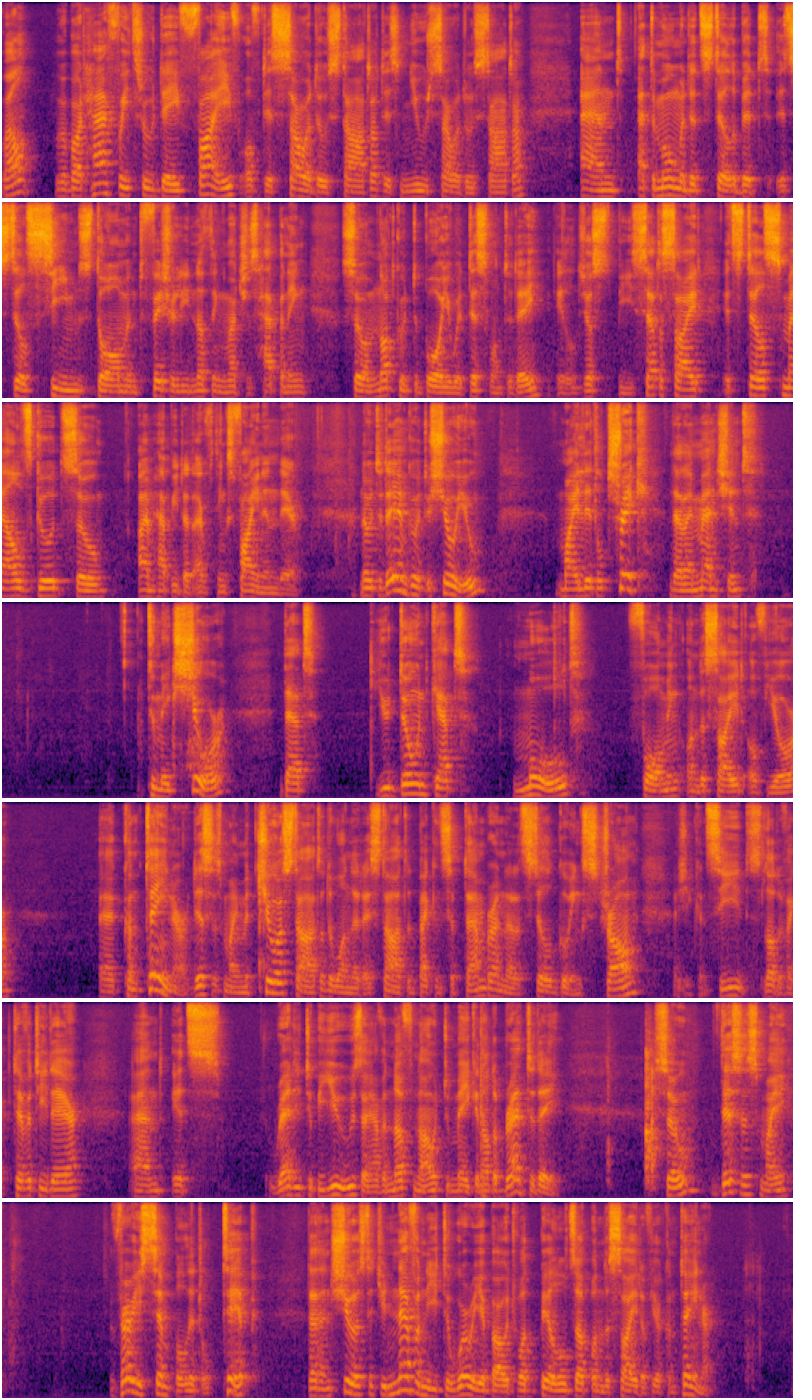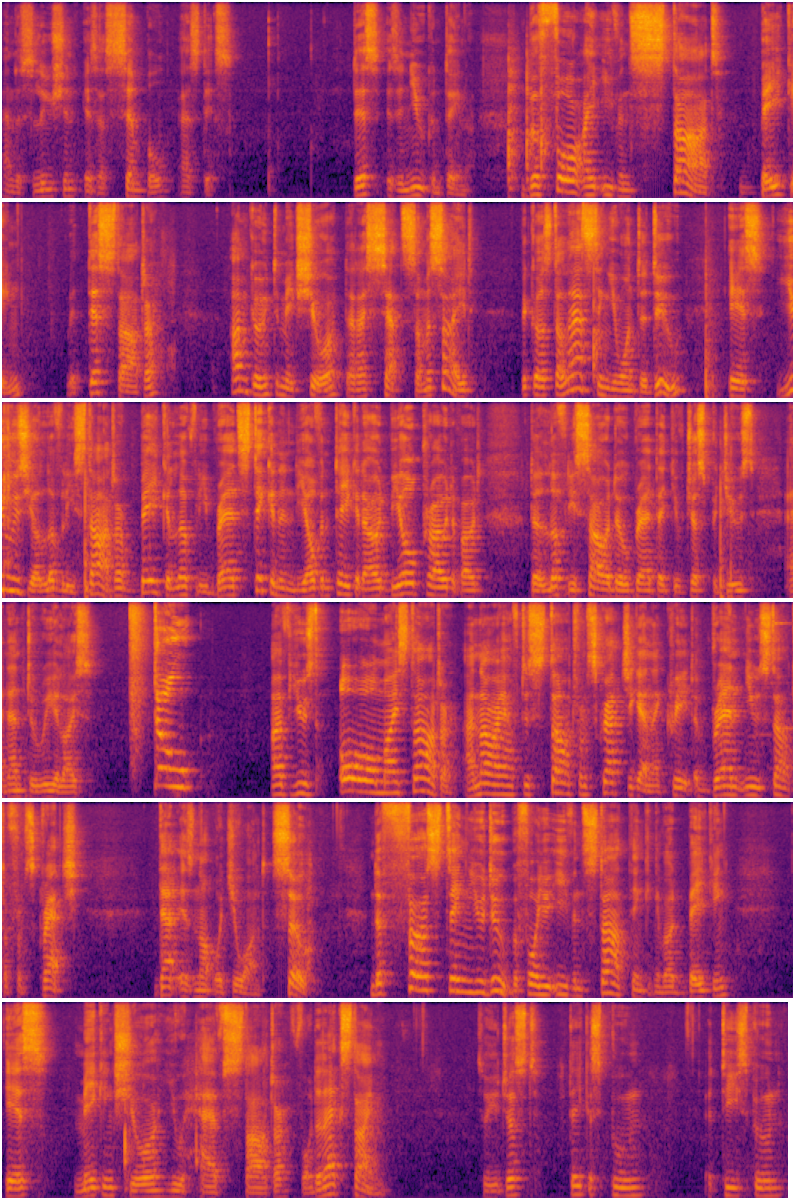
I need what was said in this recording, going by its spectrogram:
Well, we're about halfway through day five of this sourdough starter, this new sourdough starter. And at the moment it's still a bit, it still seems dormant. Visually nothing much is happening. So I'm not going to bore you with this one today. It'll just be set aside. It still smells good, so I'm happy that everything's fine in there. Now today I'm going to show you my little trick that I mentioned to make sure that you don't get mold forming on the side of your uh, container. This is my mature starter, the one that I started back in September and that is still going strong. As you can see, there's a lot of activity there and it's ready to be used. I have enough now to make another bread today. So this is my very simple little tip that ensures that you never need to worry about what builds up on the side of your container. And the solution is as simple as this. This is a new container. Before I even start baking with this starter, I'm going to make sure that I set some aside. Because the last thing you want to do is use your lovely starter, bake a lovely bread, stick it in the oven, take it out, be all proud about the lovely sourdough bread that you've just produced, and then to realize, oh, I've used all my starter, and now I have to start from scratch again and create a brand new starter from scratch. That is not what you want. So, the first thing you do before you even start thinking about baking is making sure you have starter for the next time. So you just take a spoon, a teaspoon,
